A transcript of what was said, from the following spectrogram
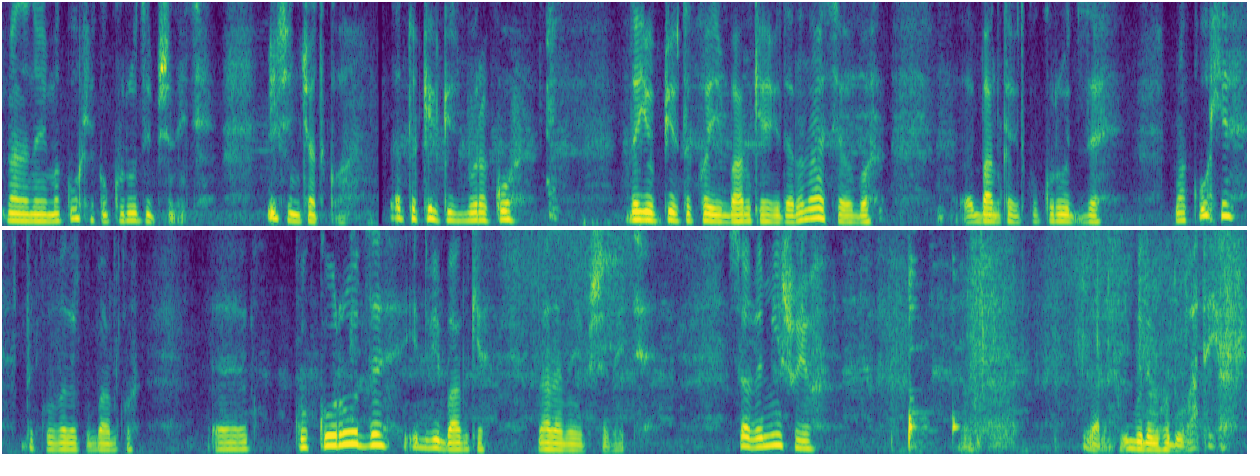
меленої макухи, кукурудзи і пшениці. Більше нічого такого. На ту кількість бураку даю пів такої банки від ананасів або е, банка від кукурудзи макухи. таку велику банку е, кукурудзи і дві банки меленої пшениці. Все, вимішую. Зараз і будемо годувати їх.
